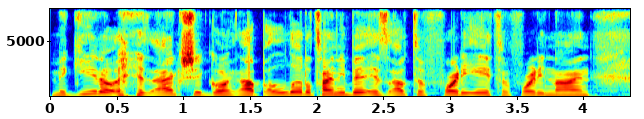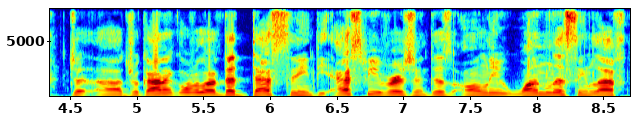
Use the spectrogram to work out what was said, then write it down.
Megiddo is actually going up a little tiny bit, is up to 48 to 49. Uh, Dragonic Overlord, the Destiny, the SP version, there's only one listing left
